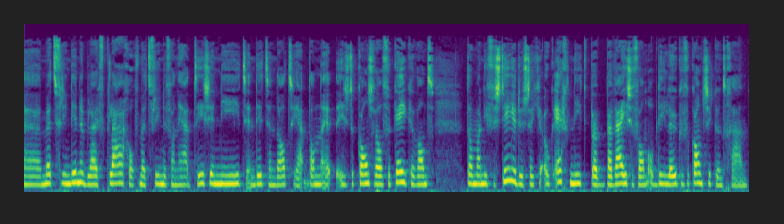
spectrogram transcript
uh, met vriendinnen blijft klagen of met vrienden van ja, het is er niet en dit en dat. Ja, dan eh, is de kans wel verkeken, want dan manifesteer je dus dat je ook echt niet bij wijze van op die leuke vakantie kunt gaan.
